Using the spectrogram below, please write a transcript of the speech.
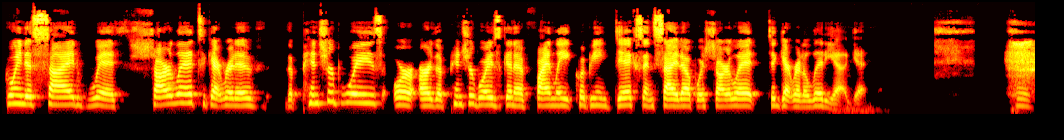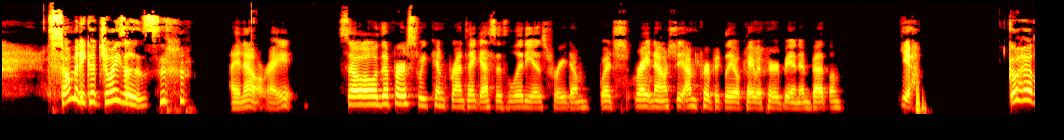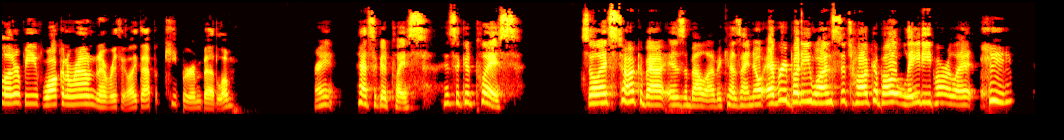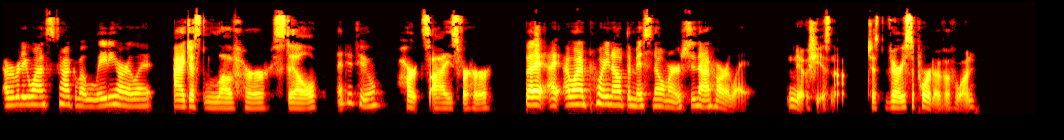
going to side with Charlotte to get rid of the Pincher boys or are the Pincher boys going to finally quit being dicks and side up with Charlotte to get rid of Lydia again? So many good choices. I know, right? So the first we confront, I guess, is Lydia's freedom, which right now she, I'm perfectly okay with her being in Bedlam. Yeah. Go ahead, let her be walking around and everything like that, but keep her in Bedlam. right? That's a good place. It's a good place. So let's talk about Isabella because I know everybody wants to talk about Lady Harlot. Everybody wants to talk about Lady Harlot. I just love her still. I do too. Heart's eyes for her. But I, I, I want to point out the misnomer. She's not Harlot. No, she is not. Just very supportive of one.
